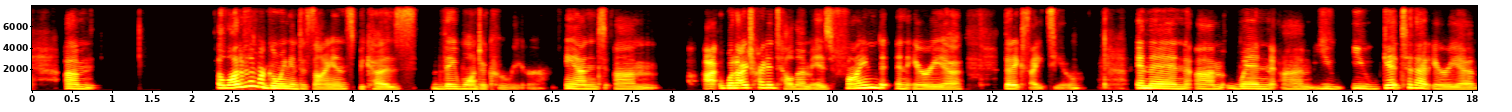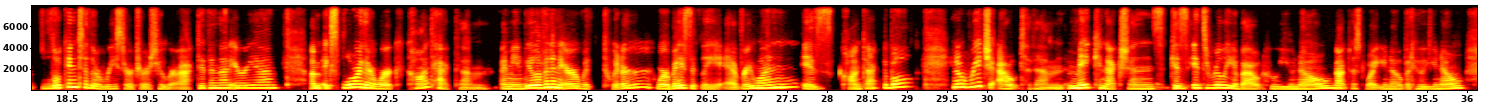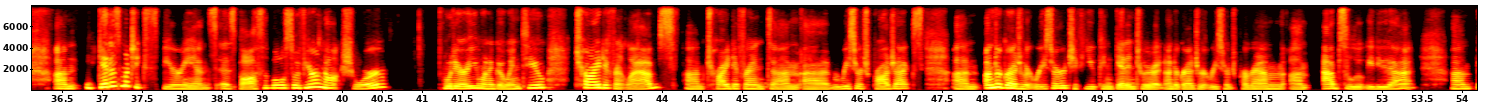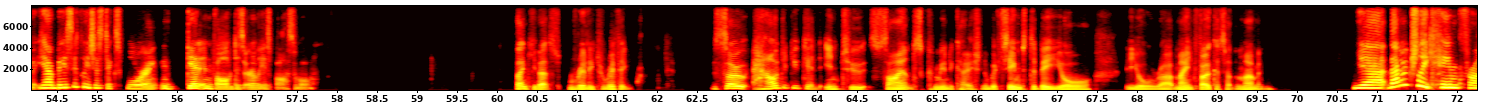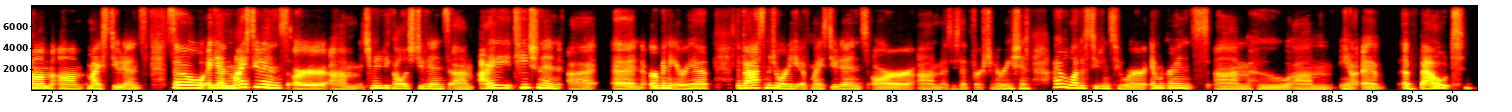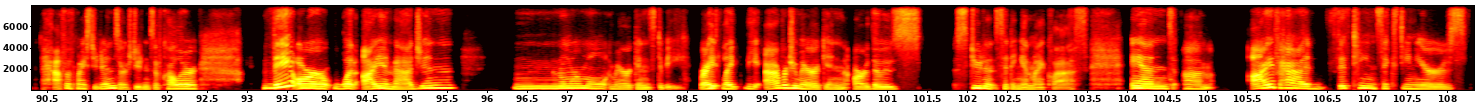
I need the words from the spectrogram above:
um, a lot of them are going into science because they want a career. And um, I, what I try to tell them is find an area that excites you and then um, when um, you you get to that area look into the researchers who are active in that area. Um, explore their work contact them. I mean we live in an era with twitter where basically everyone is contactable. You know reach out to them make connections because it's really about who you know not just what you know but who you know. Um, get as much experience as possible. So if you're not sure what area you want to go into, try different labs, um, try different um, uh, research projects. Um, undergraduate research, if you can get into an undergraduate research program, um, absolutely do that. Um, but yeah, basically just exploring, get involved as early as possible. Thank you. That's really terrific. So, how did you get into science communication, which seems to be your your uh, main focus at the moment? Yeah, that actually came from um, my students. So again, my students are um, community college students. Um, I teach in an, uh, an urban area. The vast majority of my students are, um, as I said, first generation. I have a lot of students who are immigrants, um, who, um, you know, about half of my students are students of color. They are what I imagine normal Americans to be, right? Like the average American are those students sitting in my class. And um, I've had 15, 16 years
